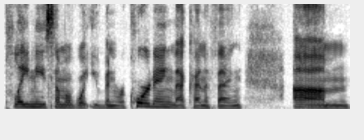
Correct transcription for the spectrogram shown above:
play me some of what you've been recording, that kind of thing. Um,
